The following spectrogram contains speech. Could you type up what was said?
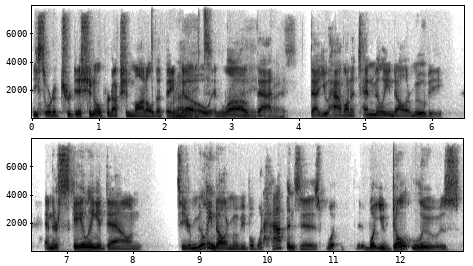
the sort of traditional production model that they know and love right, that right. that you have on a $10 million movie and they're scaling it down to your million dollar movie but what happens is what what you don't lose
